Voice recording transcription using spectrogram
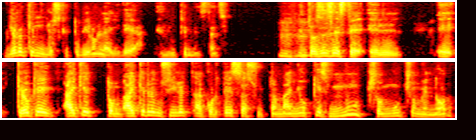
yo creo que ni los que tuvieron la idea en última instancia. Entonces, este, el, eh, creo que hay, que hay que reducir a Cortés a su tamaño, que es mucho, mucho menor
